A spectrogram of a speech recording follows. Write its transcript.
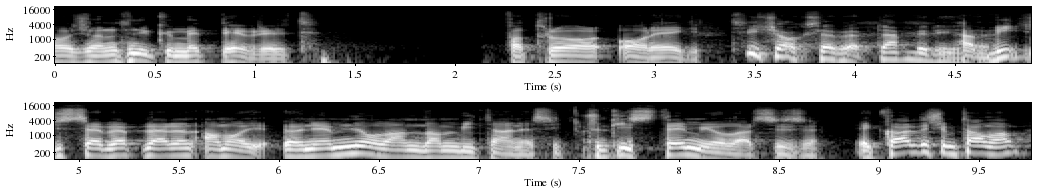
hocanın hükümet devrildi. Fatura or- oraya gitti. Birçok sebepten biriydi. Ha, bir sebeplerin ama önemli olandan bir tanesi. Çünkü istemiyorlar sizi. E kardeşim tamam.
